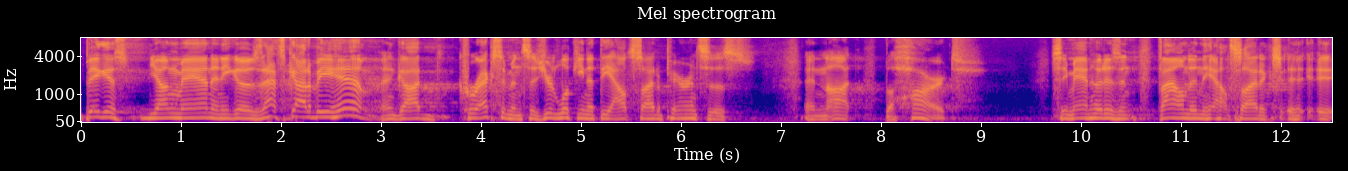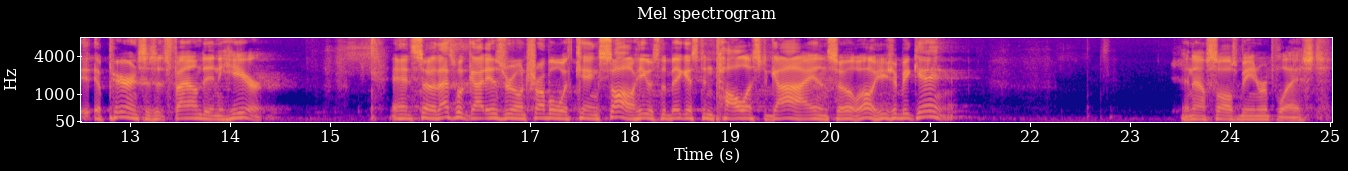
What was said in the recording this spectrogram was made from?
biggest young man and he goes, That's got to be him. And God corrects him and says, You're looking at the outside appearances and not the heart. See, manhood isn't found in the outside appearances, it's found in here. And so that's what got Israel in trouble with King Saul. He was the biggest and tallest guy, and so, well, he should be king. And now Saul's being replaced.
